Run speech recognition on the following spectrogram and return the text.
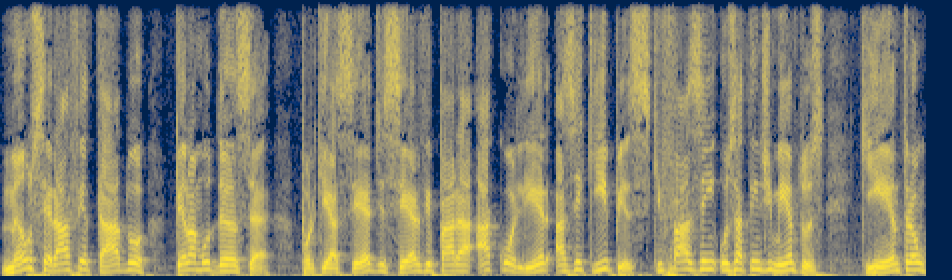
não será afetado pela mudança, porque a sede serve para acolher as equipes que fazem os atendimentos, que entram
